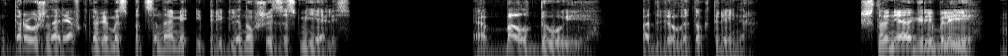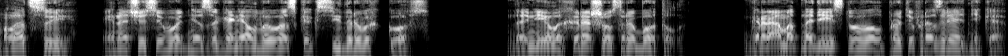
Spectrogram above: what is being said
Дружно рявкнули мы с пацанами и, переглянувшись, засмеялись. «Обалдуи!» — подвел итог тренер. «Что не огребли? Молодцы! Иначе сегодня загонял бы вас, как сидоровых коз. Данила хорошо сработал. Грамотно действовал против разрядника.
